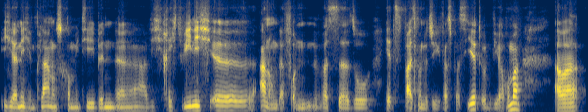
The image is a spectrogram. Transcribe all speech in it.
ich ja nicht im Planungskomitee bin, äh, habe ich recht wenig äh, Ahnung davon, was da so, jetzt weiß man natürlich, was passiert und wie auch immer, aber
